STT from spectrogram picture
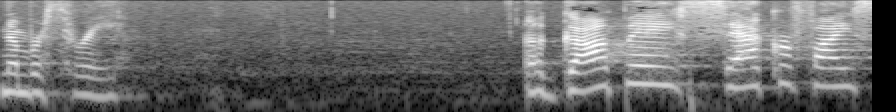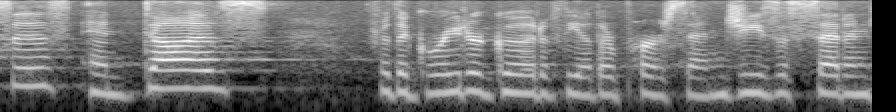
Number three, agape sacrifices and does for the greater good of the other person. Jesus said in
